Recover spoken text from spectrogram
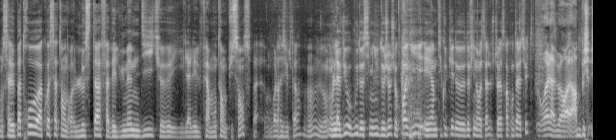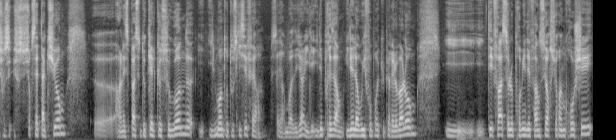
on ne savait pas trop à quoi s'attendre. Le staff avait lui-même dit qu'il allait le faire monter en puissance. Bah, on voit le résultat. Hein. On l'a vu au bout de 6 minutes de jeu, je crois, Guy, et un petit coup de pied de, de Finn Russell. Je te laisse raconter la suite. Voilà, en plus, sur, cette action, euh, en l'espace de quelques secondes, il, montre tout ce qu'il sait faire. C'est-à-dire, déjà, il est, présent. Il est là où il faut pour récupérer le ballon. Il, il t'efface le premier défenseur sur un crochet.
